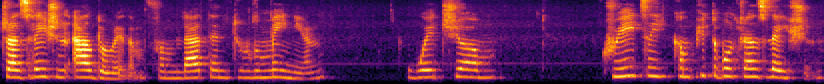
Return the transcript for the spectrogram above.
translation algorithm from Latin to Romanian, which um, creates a computable translation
